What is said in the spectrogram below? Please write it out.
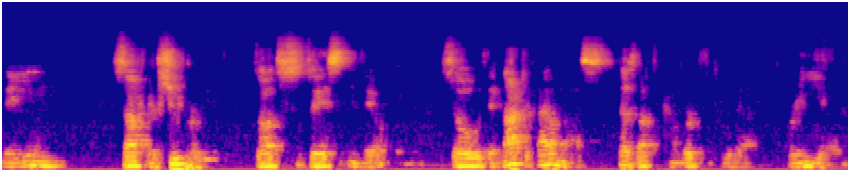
They even suffer super drought stress in there. So the large biomass does not convert to the green yield.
